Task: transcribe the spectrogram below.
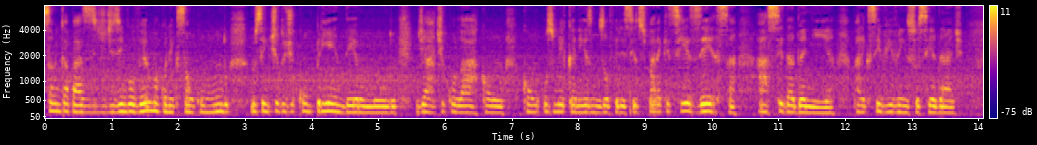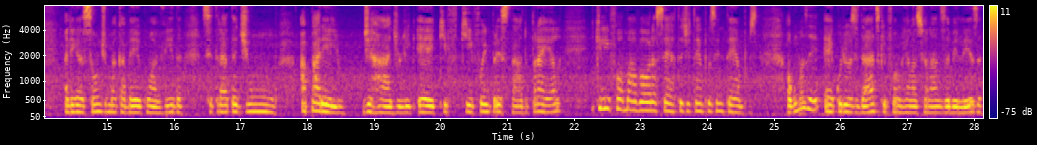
são incapazes de desenvolver uma conexão com o mundo no sentido de compreender o mundo, de articular com, com os mecanismos oferecidos para que se exerça a cidadania, para que se viva em sociedade. A ligação de Macabeia com a vida se trata de um aparelho de rádio é, que, que foi emprestado para ela e que lhe informava a hora certa de tempos em tempos. Algumas é, curiosidades que foram relacionadas à beleza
